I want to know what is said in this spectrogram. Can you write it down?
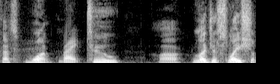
That's one. right, Two, uh, legislation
